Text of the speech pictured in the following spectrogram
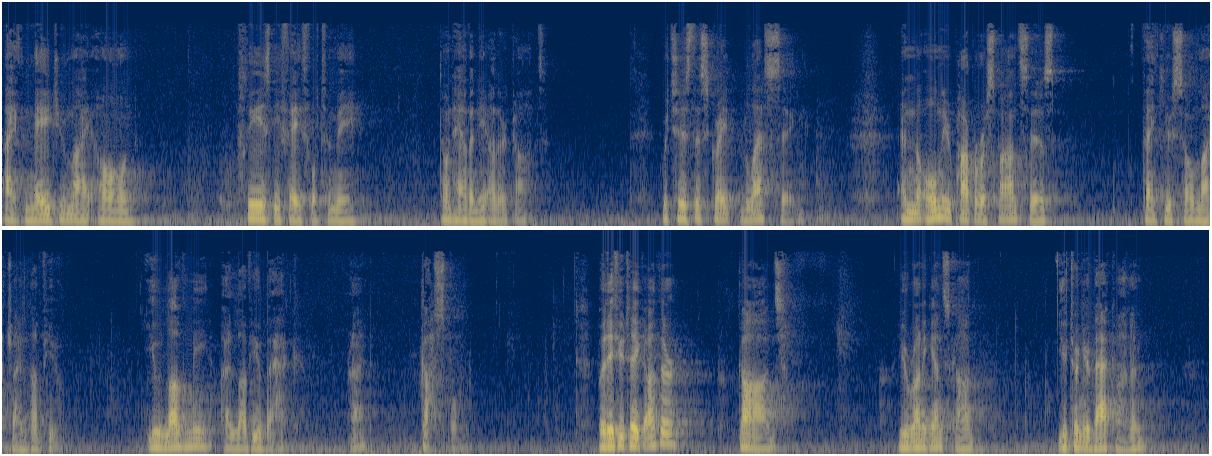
I've made you my own. Please be faithful to me. Don't have any other gods. Which is this great blessing. And the only proper response is, Thank you so much. I love you. You love me. I love you back. Right? Gospel. But if you take other gods, you run against God, you turn your back on Him,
